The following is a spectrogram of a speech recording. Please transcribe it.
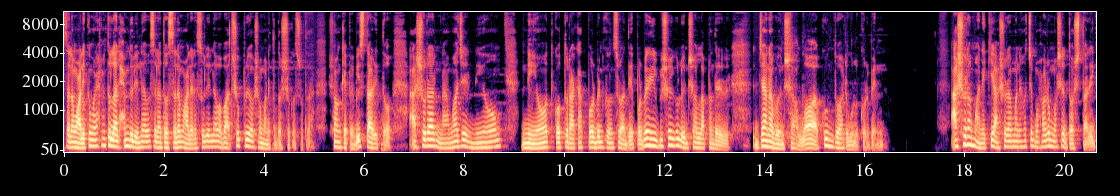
আসসালামু আলাইকুম রহমতুল্লাহ, আলহামদুলিল্লাহ ওসালাত আসসালাম আল্লাহ রসুলিল্লাহ বাদ। সুপ্রিয় সম্মানিত দর্শক শ্রোতা, সংক্ষেপে বিস্তারিত। আশুরার নামাজের নিয়ম, নিয়ত, কত রাকাত পড়বেন, কোন সুরা দিয়ে পড়বেন, এই বিষয়গুলো ইনশাল্লাহ আপনাদের জানাব ইনশাআল্লাহ। কোন দোয়াটগুলো করবেন? আশুরা মানে কি? আশুরা মানে হচ্ছে মহরম মাসের দশ তারিখ।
